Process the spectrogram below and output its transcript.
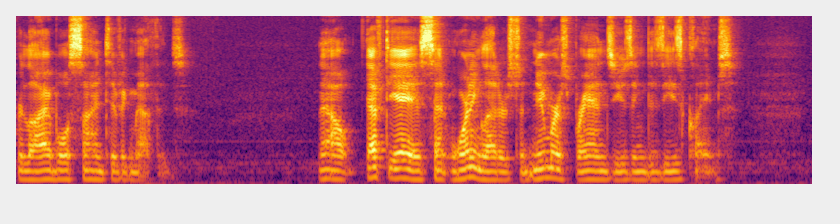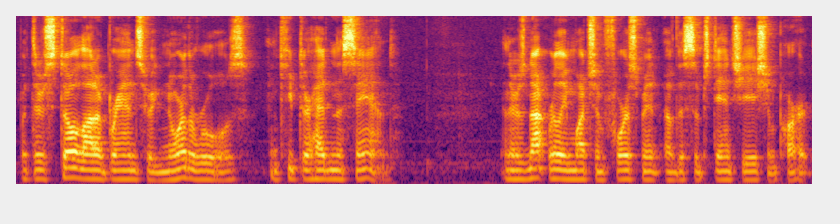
reliable scientific methods. Now, FDA has sent warning letters to numerous brands using disease claims, but there's still a lot of brands who ignore the rules and keep their head in the sand. And there's not really much enforcement of the substantiation part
